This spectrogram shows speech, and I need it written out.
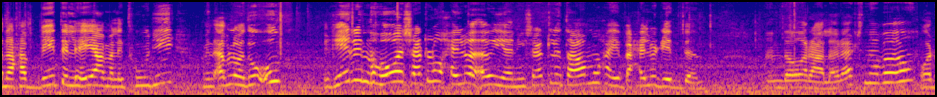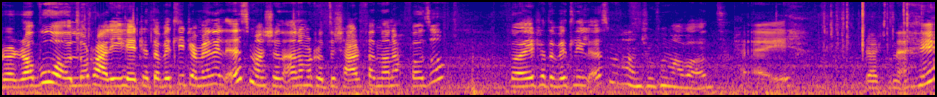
أنا حبيت اللي هي عملتهولي من قبل ما أدوقه غير إن هو شكله حلو قوي يعني. شكل طعمه هيبقى حلو جدا. ندور على ركنة بقى وأجربه وأقول لكم عليه. هي كتبت لي كمان الاسم عشان أنا ما كنتش عارفة إن أنا أحفظه. فهي كتبت لي الاسم فهنشوفه مع بعض. هاي ركنة أهي.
